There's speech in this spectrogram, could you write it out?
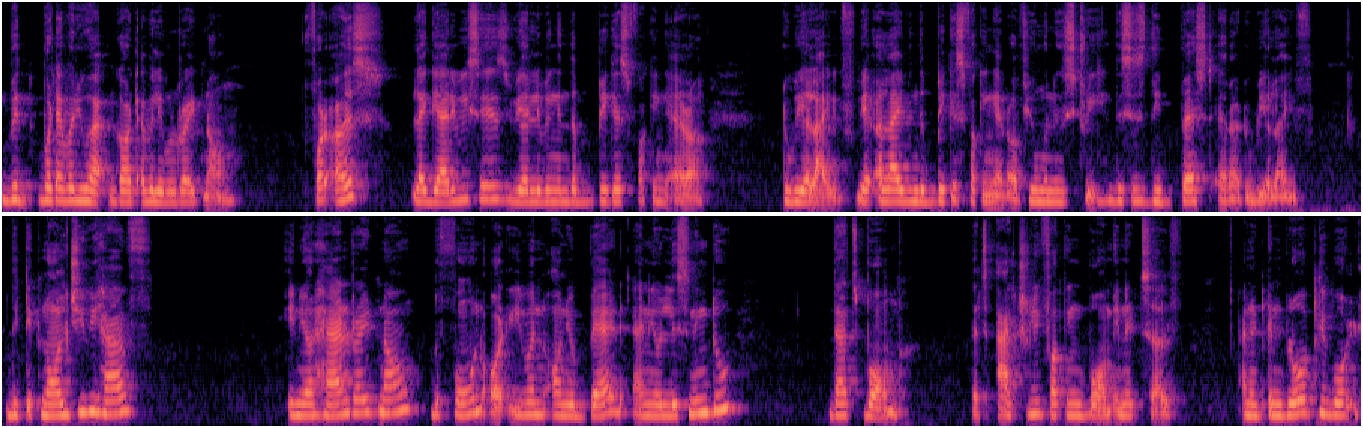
with whatever you ha- got available right now. For us like gary vee says we are living in the biggest fucking era to be alive. We are alive in the biggest fucking era of human history. This is the best era to be alive. The technology we have in your hand right now the phone or even on your bed and you're listening to that's bomb. That's actually fucking bomb in itself. And it can blow up the world.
